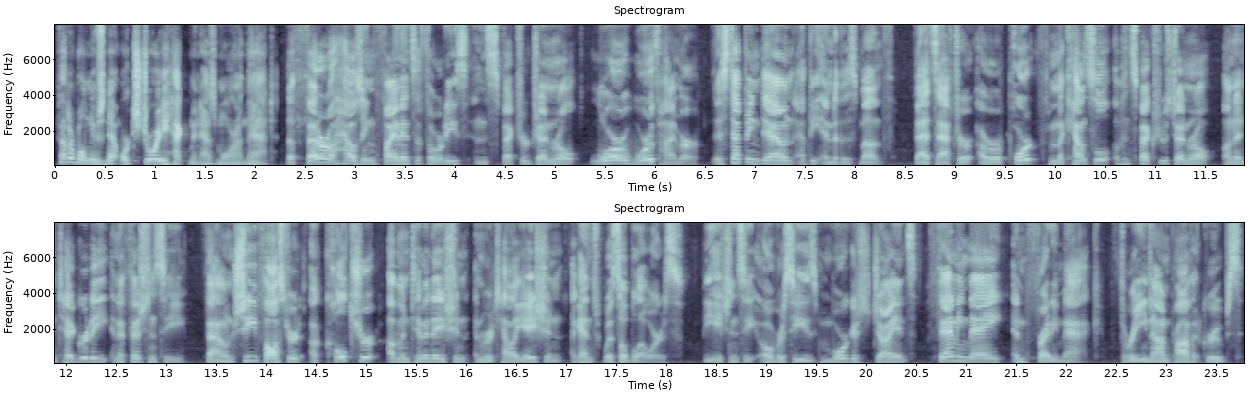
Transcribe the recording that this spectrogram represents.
Federal News Network's Jory Heckman has more on that. The Federal Housing Finance Authority's Inspector General Laura Wertheimer is stepping down at the end of this month. That's after a report from the Council of Inspectors General on Integrity and Efficiency found she fostered a culture of intimidation and retaliation against whistleblowers. The agency oversees mortgage giants Fannie Mae and Freddie Mac, three nonprofit groups,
